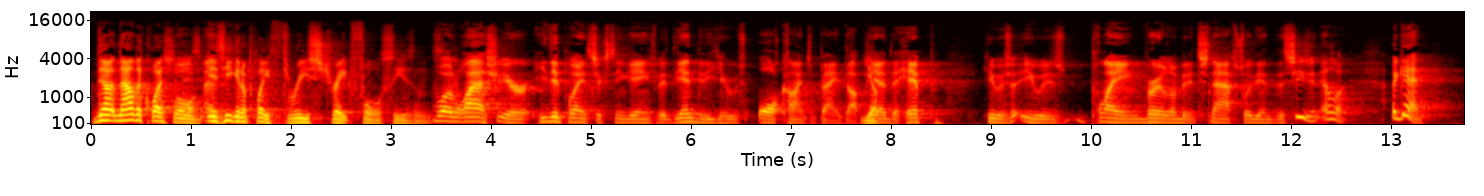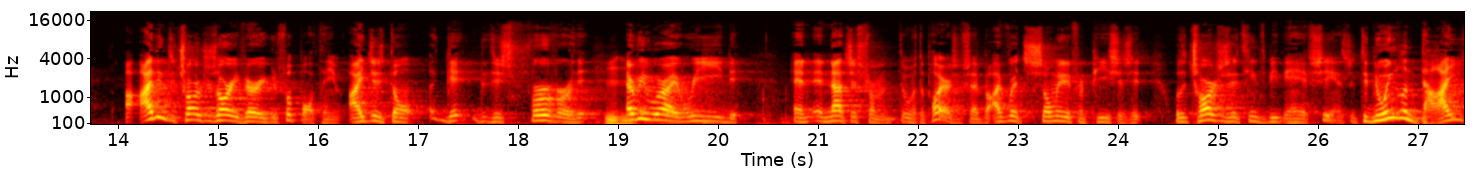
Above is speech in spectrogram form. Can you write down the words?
Now, now the question Well, is: Is he going to play three straight full seasons? Well, last year he did play in 16 games, but at the end of the year he was all kinds of banged up. Yep. He had the hip. He was he was playing very limited snaps toward the end of the season. And look, again, I- think the Chargers are a very good football team. I just don't get this fervor that everywhere I read, and, and not just from what the players have said, but I've read so many different pieces. That well, the Chargers are the team to beat the AFC. And it's like, did New England die?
